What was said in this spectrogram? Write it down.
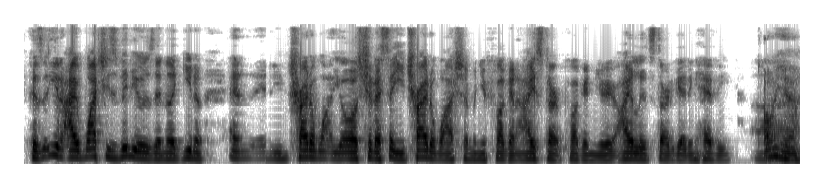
because you know, I watch these videos and like you know, and, and you try to watch. Or should I say, you try to watch them and your fucking eyes start fucking your eyelids start getting heavy. Oh, uh, yeah.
